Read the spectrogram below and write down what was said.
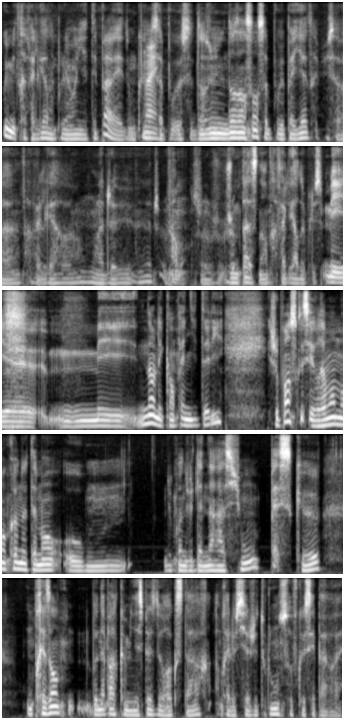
Oui, mais Trafalgar, Napoléon n'y était pas, et donc euh, Ouais. ça dans, une, dans un sens, ça pouvait pas y être, et puis ça va, Trafalgar, euh, on l'a déjà vu. Enfin bon, je, je- je me passe d'un Trafalgar de plus. Mais, euh, mais non, les campagnes d'Italie, je pense que c'est vraiment manquant, notamment au, du point de vue de la narration, parce que on présente Bonaparte comme une espèce de rockstar après le siège de Toulon, sauf que c'est pas vrai.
